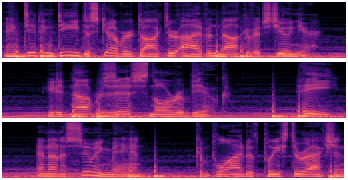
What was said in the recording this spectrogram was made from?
and did indeed discover Dr. Ivan Malkovich Jr. He did not resist nor rebuke. He, an unassuming man, complied with police direction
